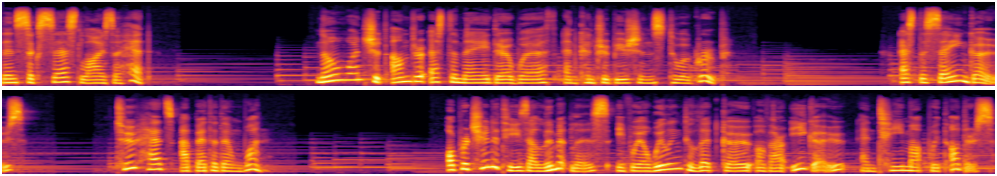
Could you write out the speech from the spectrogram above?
then success lies ahead. No one should underestimate their worth and contributions to a group. As the saying goes, two heads are better than one. Opportunities are limitless if we are willing to let go of our ego and team up with others.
